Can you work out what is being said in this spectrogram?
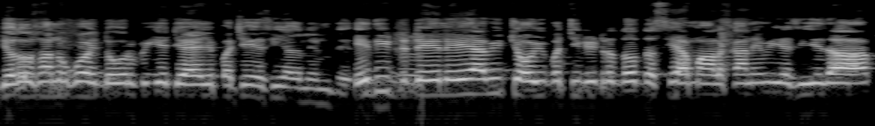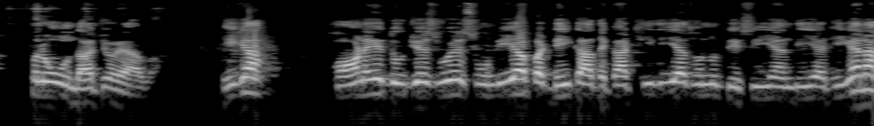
ਜਦੋਂ ਸਾਨੂੰ ਕੁਝ 2 ਰੁਪਏ ਜਾਇਜ਼ ਬਚੇ ਅਸੀਂ ਅਗਲੇ ਨੂੰ ਦੇ। ਇਹਦੀ ਡਿਟੇਲ ਇਹ ਆ ਵੀ 24 25 ਲੀਟਰ ਦੁੱਧ ਦੱਸਿਆ ਮਾਲਕਾਂ ਨੇ ਵੀ ਅਸੀਂ ਇਹਦਾ ਭਲੂਣ ਦਾ ਚੋਇਆ ਵਾ। ਠੀਕ ਆ? ਹੁਣ ਇਹ ਦੂਜੇ ਸੂਏ ਸੁੰਦੀ ਆ ਵੱਡੀ ਕੱਦ ਕਾਠੀ ਦੀ ਆ ਤੁਹਾਨੂੰ ਦਿਸੀ ਜਾਂਦੀ ਆ ਠੀਕ ਆ ਨਾ?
